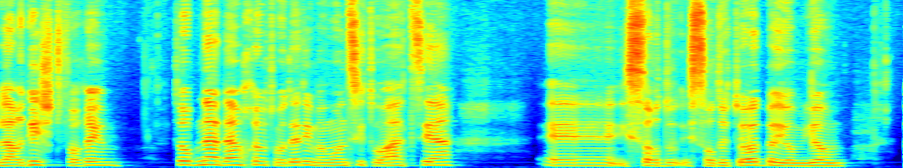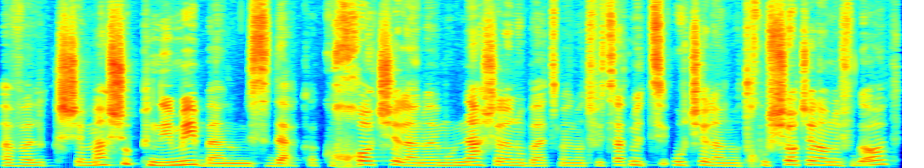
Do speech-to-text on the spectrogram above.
להרגיש דברים. טוב, בני אדם יכולים להתמודד עם המון סיטואציה, אה, הישרדותויות ביומיום, אבל כשמשהו פנימי בנו נסדק, הכוחות שלנו, האמונה שלנו בעצמנו, התפיסת מציאות שלנו, התחושות שלנו נפגעות,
